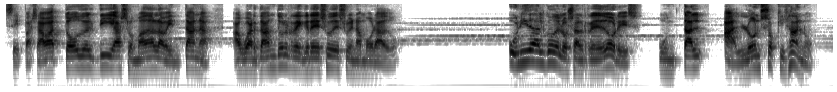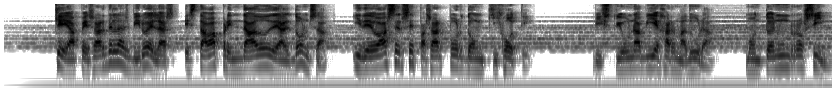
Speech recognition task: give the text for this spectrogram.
Se pasaba todo el día asomada a la ventana, aguardando el regreso de su enamorado. Un hidalgo de los alrededores, un tal Alonso Quijano, que a pesar de las viruelas estaba prendado de Aldonza y debió hacerse pasar por Don Quijote. Vistió una vieja armadura, montó en un rocín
